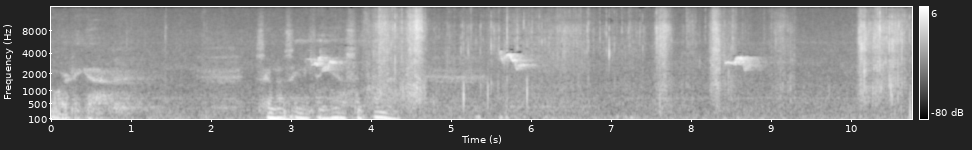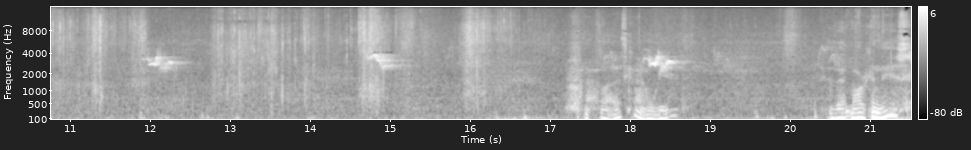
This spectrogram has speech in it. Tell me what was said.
Where'd he go? See, I don't see anything else in front of me. That's kind of weird. Is that marking this?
